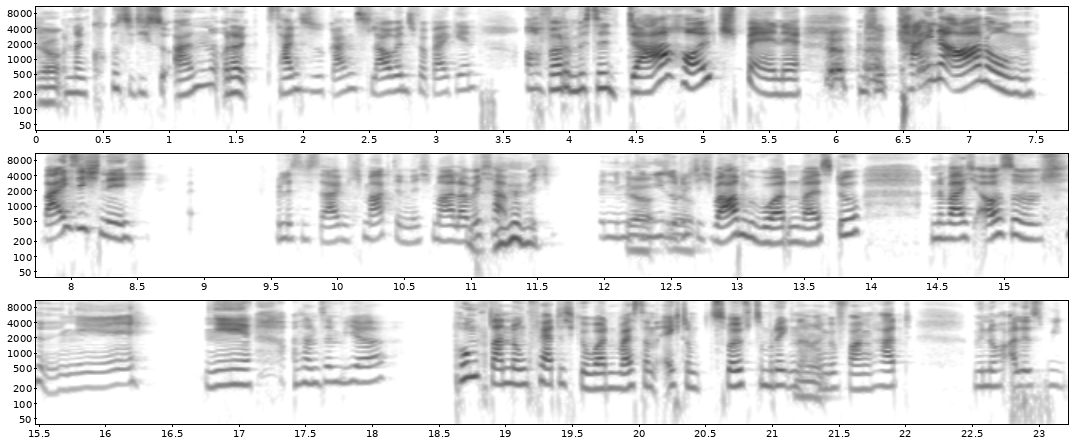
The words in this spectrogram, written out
ja. Und dann gucken sie dich so an oder sagen sie so ganz laut, wenn sie vorbeigehen, oh, warum ist denn da Holzspäne? Und so, keine Ahnung, weiß ich nicht. Ich will jetzt nicht sagen, ich mag den nicht mal, aber ich, hab, ich bin mit Ja, ihm nie so ja. richtig warm geworden, weißt du? Und dann war ich auch so, nee, nee. Und dann sind wir Punktlandung fertig geworden, weil es dann echt um 12 zum Regnen Ja. angefangen hat. Und wir noch alles wie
